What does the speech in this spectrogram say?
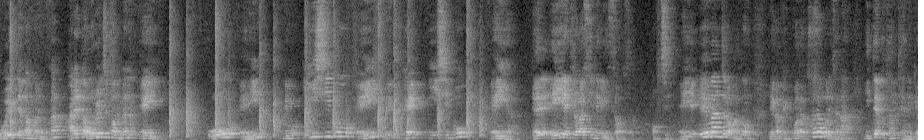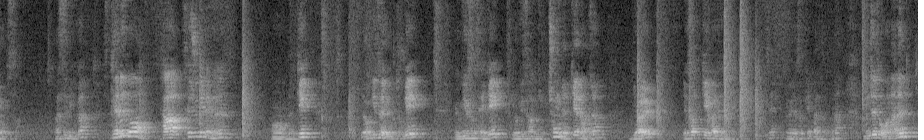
5일 때도 한번 해볼까? R에다 5를 집어넣으면 A, 5A, 그리고 25A, 그리고 125A야. A에 들어갈 수 있는 게 있어 없어? 없지. A에 1만 들어가도 얘가 100보다 커져버리잖아. 이때부터는 되는 게 없어. 맞습니까? 되는 거 다 세주게 되면은 어, 몇 개? 여기서 12개, 여기서 3개, 여기서 1개. 총 몇 개 나오죠? 16개가 되는. 네? 16개가 나오구나. 문제에서 원하는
